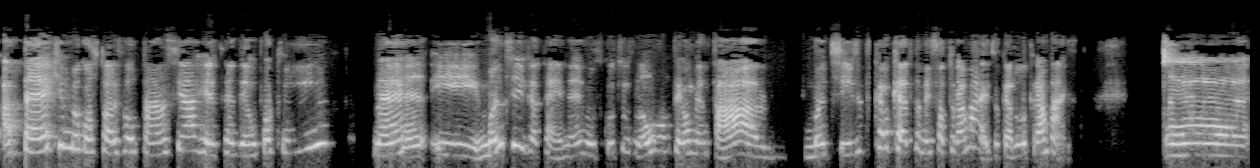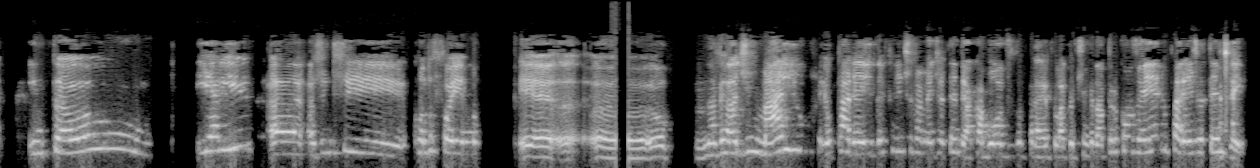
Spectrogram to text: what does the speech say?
até que meu consultório voltasse a recender um pouquinho, né? E mantive até, né? Meus custos não vão ter aumentar, mantive porque eu quero também faturar mais, eu quero lucrar mais. É, então, e aí a gente, quando foi, no, é, eu, na verdade, em maio, eu parei definitivamente de atender. Acabou o aviso prévio lá que eu tinha que dar para o convênio, parei de atender.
